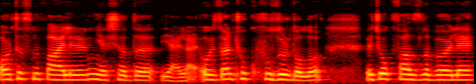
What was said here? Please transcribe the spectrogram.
orta sınıf ailelerin yaşadığı yerler. O yüzden çok huzur dolu ve çok fazla böyle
